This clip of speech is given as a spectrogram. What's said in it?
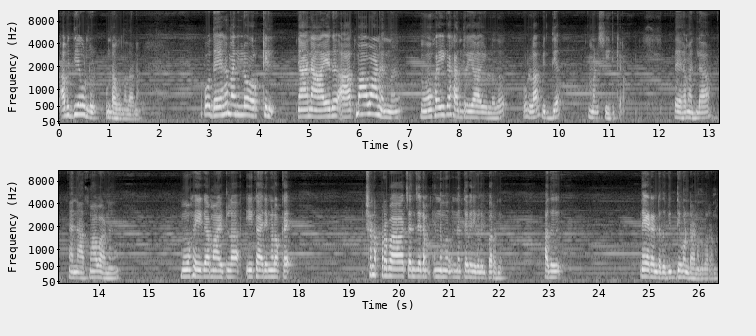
അവിദ്യ കൊണ്ട് ഉണ്ടാകുന്നതാണ്. അപ്പോൾ ദേഹമല്ല ഓർക്കിൽ ഞാനായത് ആത്മാവാണെന്ന് മോഹൈക ഹന്ത്രിയായുള്ളത് ഉള്ള വിദ്യ നമ്മൾ ശീലിക്കണം. ദേഹമല്ല ഞാൻ ആത്മാവാണ്. മോഹൈകമായിട്ടുള്ള ഈ കാര്യങ്ങളൊക്കെ ക്ഷണപ്രഭാ ചഞ്ചലം എന്ന് മുന്നത്തെ വരികളിൽ പറഞ്ഞു. അത് നേടേണ്ടത് വിദ്യ കൊണ്ടാണെന്ന് പറഞ്ഞു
